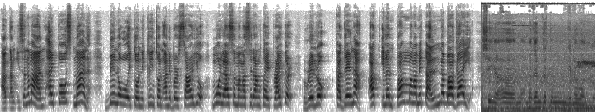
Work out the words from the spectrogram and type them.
at ang isa naman ay postman. Binuo ito ni Clinton Aniversario mula sa mga sirang typewriter, relo, kadena at ilan pang mga metal na bagay. Kasi nga, ah, maganda itong ginawa ko.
